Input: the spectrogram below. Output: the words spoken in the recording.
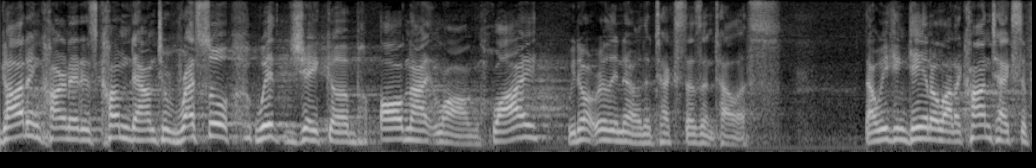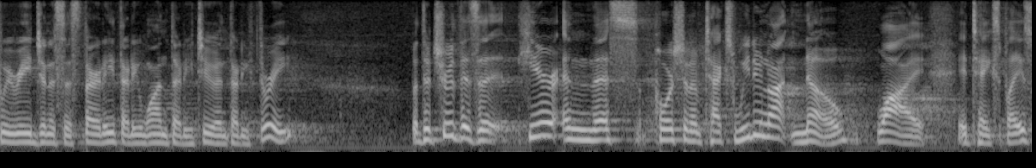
God incarnate has come down to wrestle with Jacob all night long. Why? We don't really know. The text doesn't tell us. Now, we can gain a lot of context if we read Genesis 30, 31, 32, and 33. But the truth is that here in this portion of text, we do not know why it takes place.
